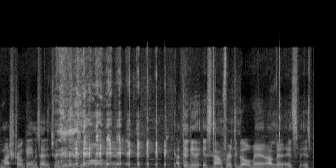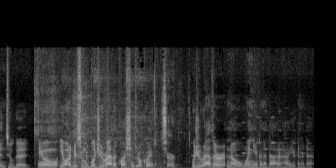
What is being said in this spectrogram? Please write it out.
My stroke game has had it too good for too long, man. I think it, it's time for it to go, man. I've been it's it's been too good. Anyway, you want to do some would you rather questions real quick? Sure. Would you rather know when you're gonna die or how you're gonna die?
